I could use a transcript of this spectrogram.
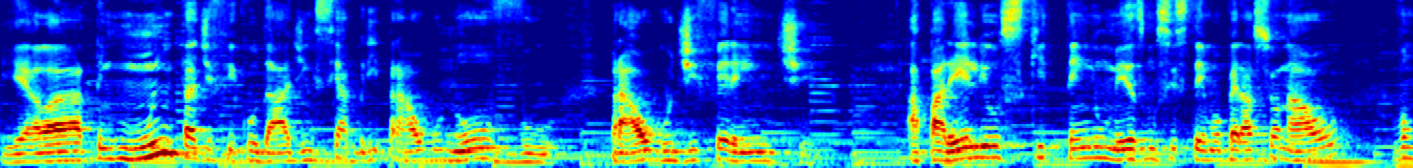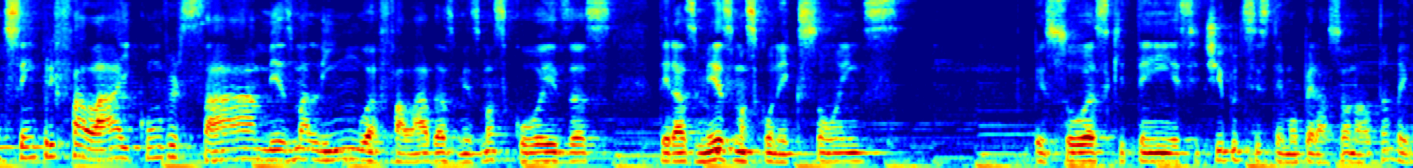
E ela tem muita dificuldade em se abrir para algo novo, para algo diferente. Aparelhos que têm o mesmo sistema operacional vão sempre falar e conversar a mesma língua, falar das mesmas coisas, ter as mesmas conexões. Pessoas que têm esse tipo de sistema operacional também.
